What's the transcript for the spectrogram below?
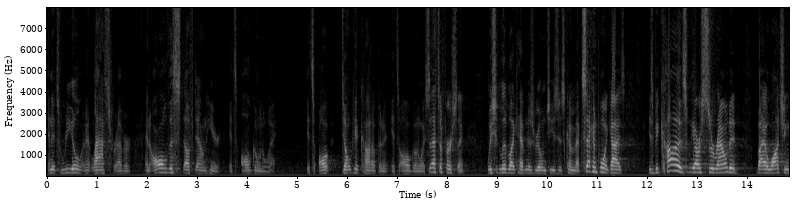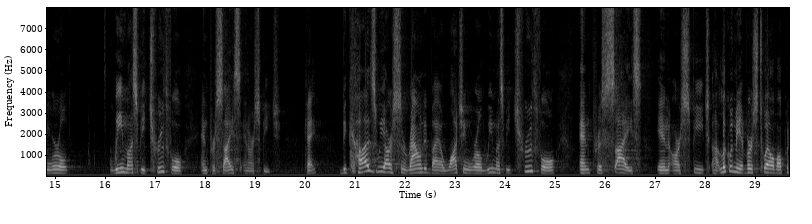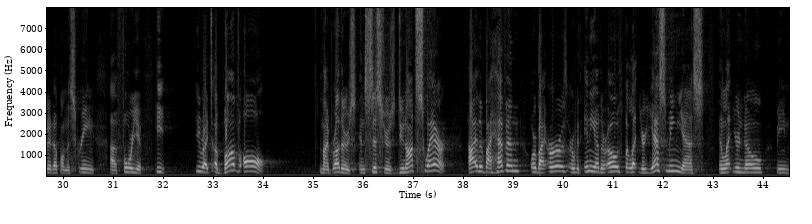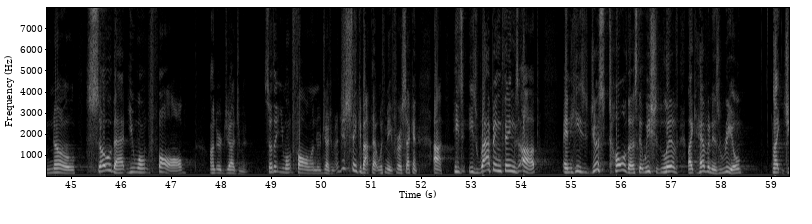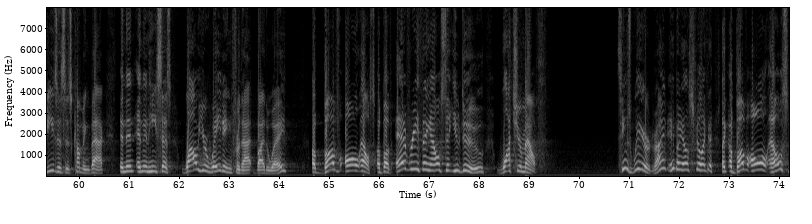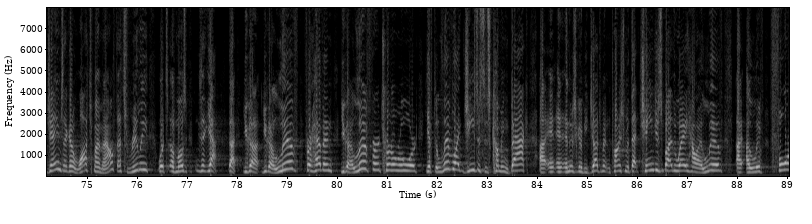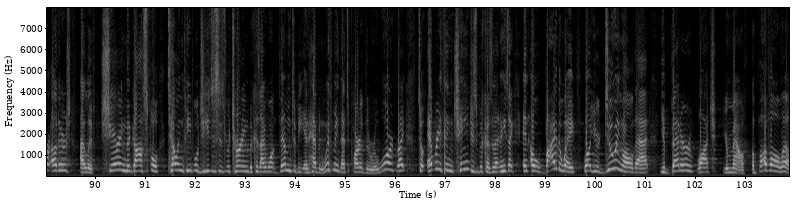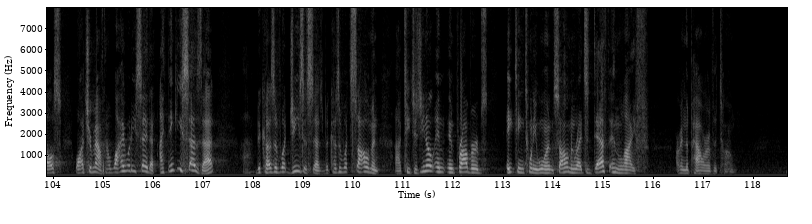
and it's real and it lasts forever. And all this stuff down here, it's all going away. It's all. Don't get caught up in it. It's all going away. So that's the first thing. We should live like heaven is real and Jesus is coming back. Second point, guys, is because we are surrounded by a watching world, we must be truthful and precise in our speech. Okay? Because we are surrounded by a watching world, we must be truthful and precise in our speech. Uh, look with me at verse 12. I'll put it up on the screen uh, for you. He, he writes, Above all, my brothers and sisters, do not swear either by heaven or by earth or with any other oath, but let your yes mean yes and let your no mean no, so that you won't fall under judgment so that you won't fall under judgment. Just think about that with me for a second. Uh, he's, he's wrapping things up, and he's just told us that we should live like heaven is real, like Jesus is coming back. And then, and then he says, while you're waiting for that, by the way, above all else, above everything else that you do, watch your mouth. Seems weird, right? Anybody else feel like that? Like above all else, James, I got to watch my mouth. That's really what's of most. Yeah, that. You gotta, you gotta live for heaven. You gotta live for eternal reward. You have to live like Jesus is coming back, uh, and, and, and, there's gonna be judgment and punishment. That changes, by the way, how I live. I, I live for others. I live sharing the gospel, telling people Jesus is returning because I want them to be in heaven with me. That's part of the reward, right? So everything changes because of that. And he's like, and oh, by the way, while you're doing all that, you better watch your mouth. Above all else, watch your mouth. Now, why would he say that? I think he says that because of what Jesus says, because of what Solomon uh, teaches. You know, in, in Proverbs 18:21, Solomon writes, "Death and life are in the power of the tongue."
